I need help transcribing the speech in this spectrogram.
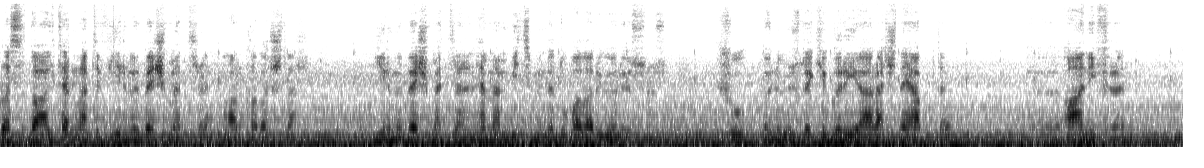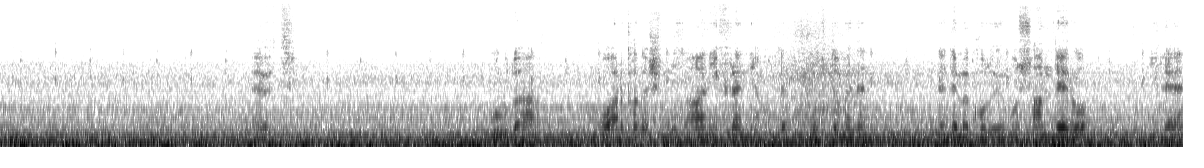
Burası da alternatif 25 metre arkadaşlar. 25 metrenin hemen bitiminde dubaları görüyorsunuz. Şu önümüzdeki gri araç ne yaptı? Ee, ani fren. Evet. Burada bu arkadaşımız ani fren yaptı. Muhtemelen ne demek oluyor bu? Sandero ile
